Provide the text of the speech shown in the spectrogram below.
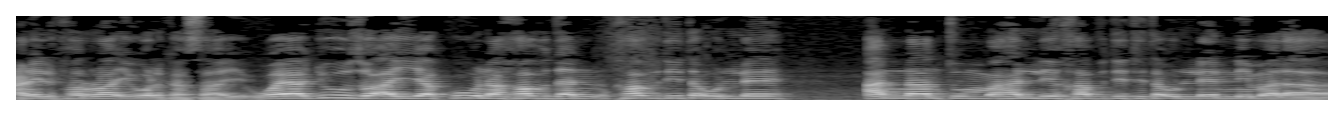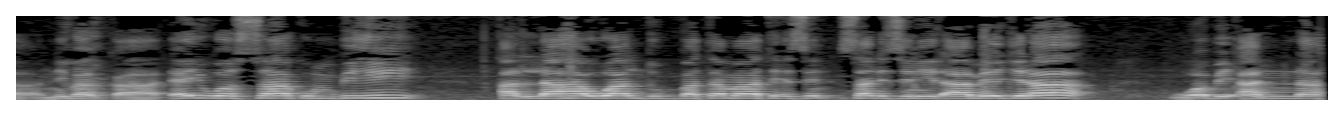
عن الفراء والكسائي ويجوز أن يكون خفضا خفض تؤلي annaan tun mahallii kabditi ta'ulleen ni mala ni bakka ey wassaakum bihi allaha waan dubbatamaa ta'e san isinii dhaamee jira wabianna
